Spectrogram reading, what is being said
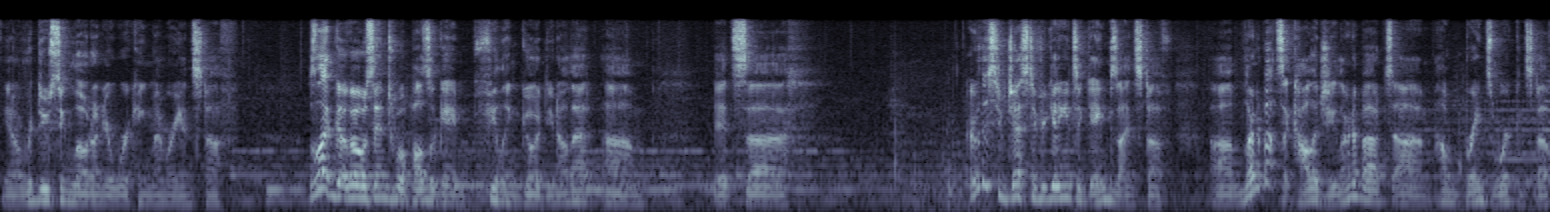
you know, reducing load on your working memory and stuff. There's a lot goes into a puzzle game feeling good, you know that? Um, it's, uh... I really suggest if you're getting into game design stuff, um, learn about psychology, learn about um, how brains work and stuff.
